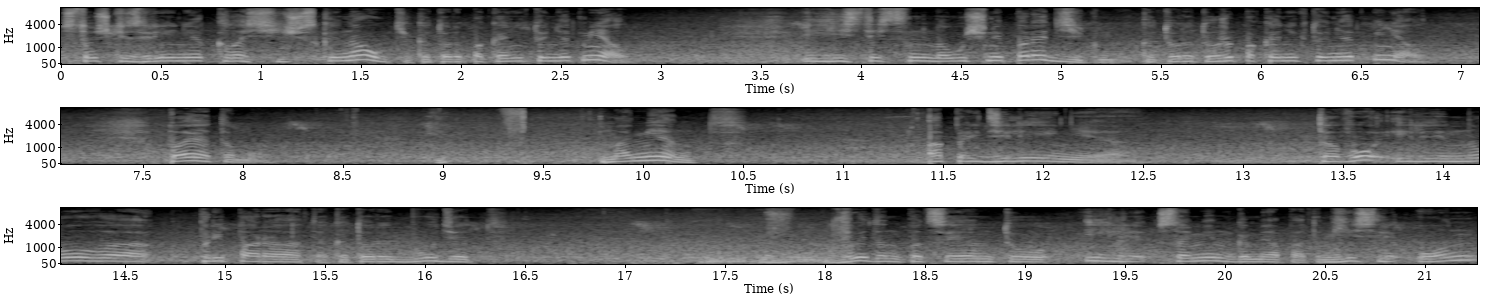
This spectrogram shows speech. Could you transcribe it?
с точки зрения классической науки, которую пока никто не отменял. и, естественно, научной парадигмы, которую тоже пока никто не отменял. Поэтому в момент определения того или иного препарата, который будет выдан пациенту или самим гомеопатом, если он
